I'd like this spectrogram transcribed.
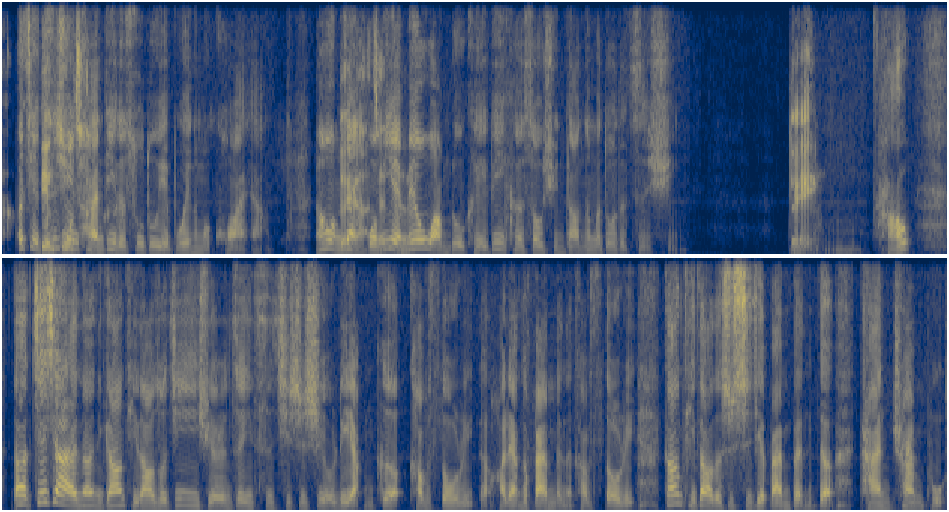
啦，而且资讯传递的速度也不会那么快啊。然后我们在、啊、我们也没有网络可以立刻搜寻到那么多的资讯。对，嗯，好，那接下来呢？你刚刚提到说，《经济学人》这一次其实是有两个 cover story 的，哈，两个版本的 cover story。刚提到的是世界版本的，谈川普。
